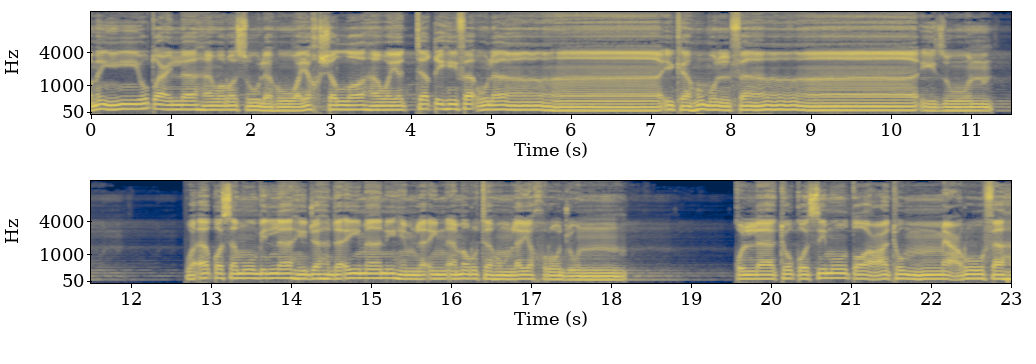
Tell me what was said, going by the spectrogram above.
ومن يطع الله ورسوله ويخشى الله ويتقه فأولئك هم الفائزون. وأقسموا بالله جهد أيمانهم لئن أمرتهم ليخرجن. قل لا تقسموا طاعة معروفة.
